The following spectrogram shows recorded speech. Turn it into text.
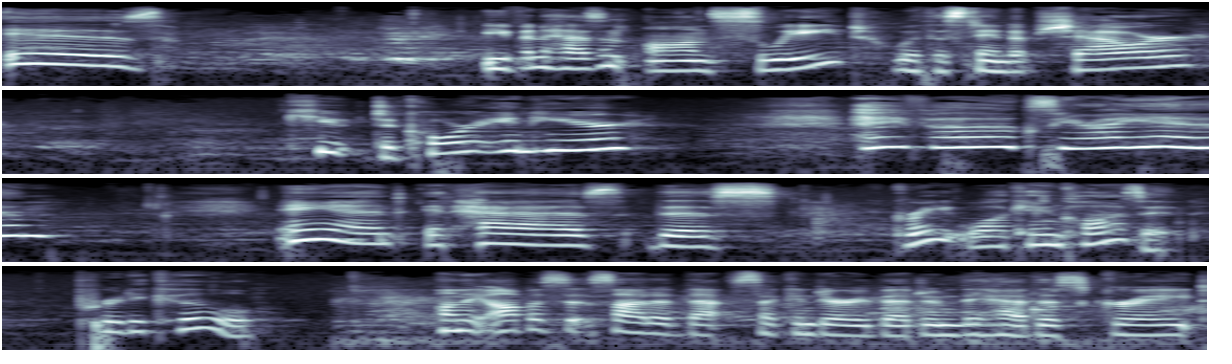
is. Even has an ensuite with a stand-up shower. Cute decor in here. Hey folks, here I am. And it has this great walk-in closet. Pretty cool. On the opposite side of that secondary bedroom, they have this great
